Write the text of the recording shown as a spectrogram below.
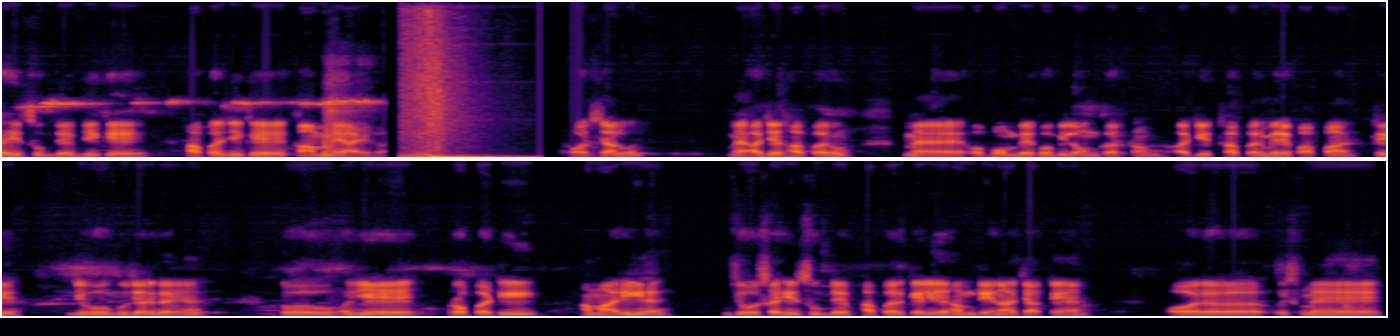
शहीद सुखदेव जी के थापर जी के काम में आएगा। और शालगन मैं अजय थापर हूँ मैं बॉम्बे को बिलोंग करता हूँ अजीत थापर मेरे पापा थे जो वो गुजर गए हैं तो ये प्रॉपर्टी हमारी है, जो शहीद सुखदेव थापर के लिए हम देना चाहते हैं। और इसमें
